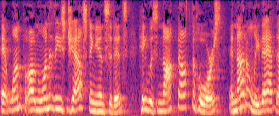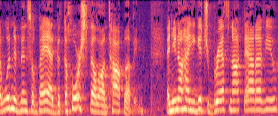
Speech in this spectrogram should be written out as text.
at one on one of these jousting incidents, he was knocked off the horse, and not only that, that wouldn't have been so bad, but the horse fell on top of him. And you know how you get your breath knocked out of you?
